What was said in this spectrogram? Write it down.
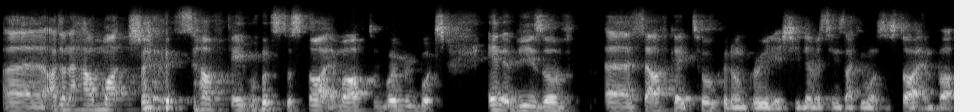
Uh, I don't know how much Southgate wants to start him after when we watch interviews of uh, Southgate talking on Grealish. He never seems like he wants to start him, but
